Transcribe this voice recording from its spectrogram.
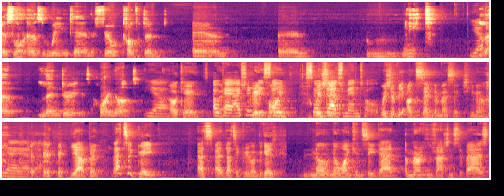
as long as we can feel confident and and mm, neat, Yeah. let let do it. Why not? yeah. okay. Okay, I shouldn't Great be point. so so We should- judgmental. We should be on send the message, you know. yeah, yeah, yeah. Yeah, but that's a great that's uh, that's a great one because no no one can say that American fashion's the best,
